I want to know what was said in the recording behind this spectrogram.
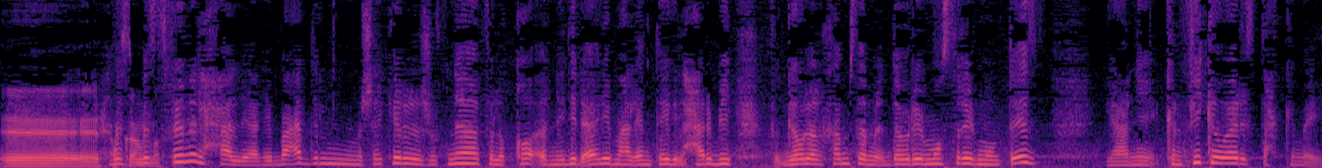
آه، بس الحكام بس المصريين- فين الحل؟ يعني بعد المشاكل اللي شفناها في لقاء النادي الأهلي مع الإنتاج الحربي في الجولة الخامسة من الدوري المصري الممتاز يعني كان في كوارث تحكيمية.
